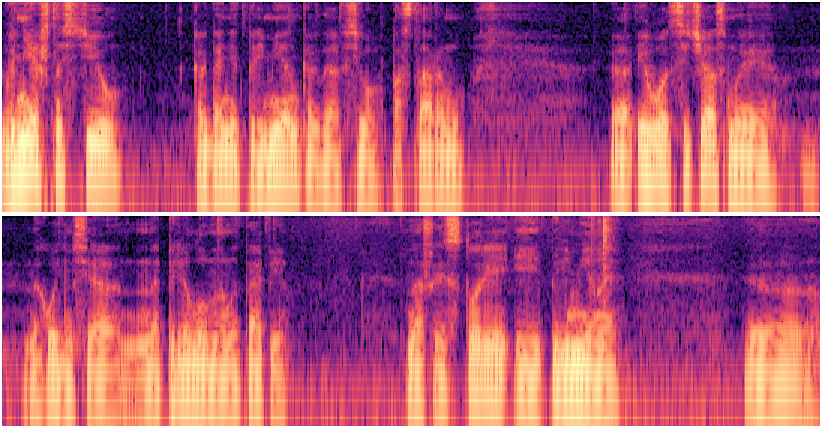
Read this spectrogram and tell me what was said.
внешностью, когда нет перемен, когда все по-старому. Э, и вот сейчас мы находимся на переломном этапе нашей истории, и перемены э,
